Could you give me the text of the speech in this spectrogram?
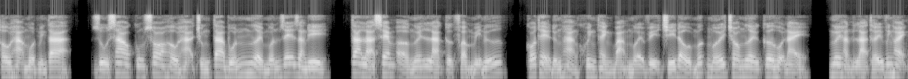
hầu hạ một mình ta, dù sao cũng so hầu hạ chúng ta bốn người muốn dễ dàng đi, ta là xem ở ngươi là cực phẩm mỹ nữ, có thể đứng hàng khuynh thành bảng mười vị trí đầu mức mới cho ngươi cơ hội này, ngươi hẳn là thấy vinh hạnh,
